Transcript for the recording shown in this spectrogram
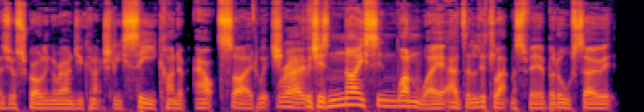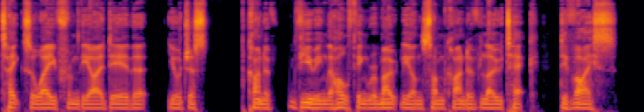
as you're scrolling around, you can actually see kind of outside, which right. which is nice in one way. It adds a little atmosphere, but also it takes away from the idea that you're just kind of viewing the whole thing remotely on some kind of low tech device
